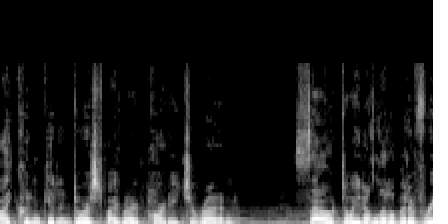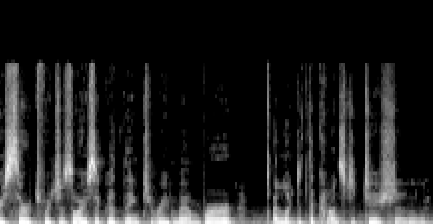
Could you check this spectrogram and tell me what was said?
I couldn't get endorsed by my party to run. So, doing a little bit of research, which is always a good thing to remember, I looked at the Constitution,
